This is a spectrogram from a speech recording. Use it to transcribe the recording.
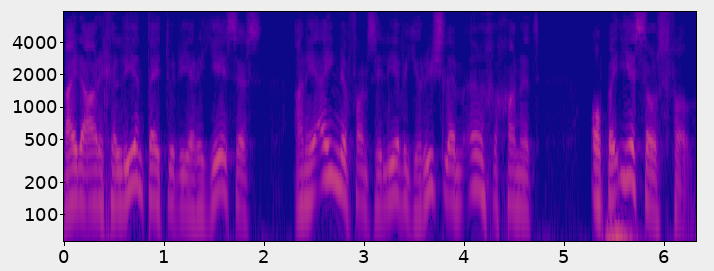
by daardie geleentheid toe die Here Jesus aan die einde van sy lewe Jerusalem ingegaan het op 'n eselsvul.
